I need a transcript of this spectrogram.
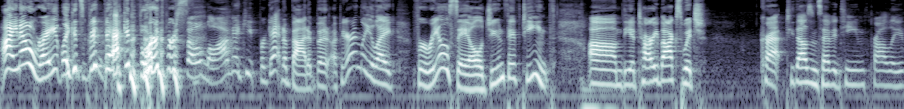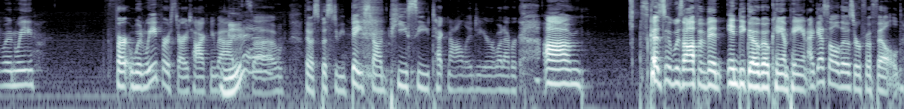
I know, right? Like it's been back and forth for so long. I keep forgetting about it. But apparently, like for real sale, June fifteenth. Um, the Atari box, which crap, 2017 probably when we fir- when we first started talking about it. Yeah. So that was supposed to be based on PC technology or whatever. Um, because it was off of an Indiegogo campaign. I guess all those are fulfilled.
